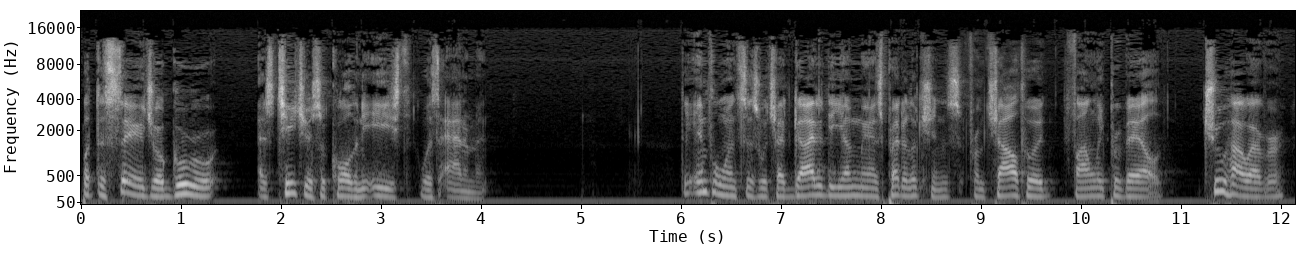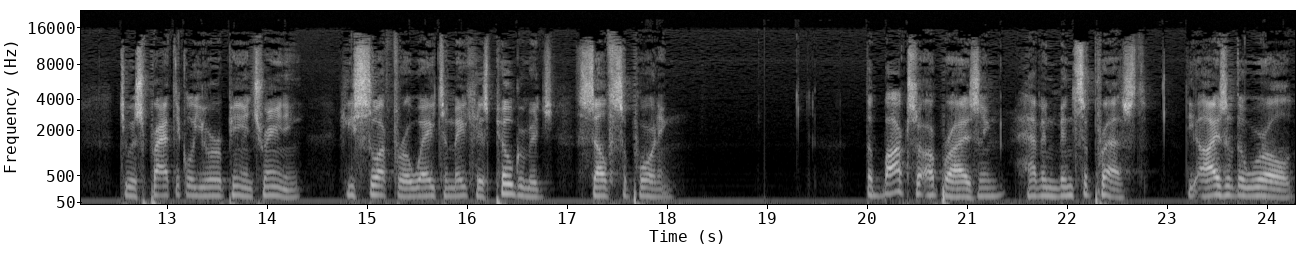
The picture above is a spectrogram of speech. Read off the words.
But the sage, or guru, as teachers are called in the East, was adamant. The influences which had guided the young man's predilections from childhood finally prevailed. True, however, to his practical European training, he sought for a way to make his pilgrimage self-supporting. The Boxer uprising having been suppressed, the eyes of the world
